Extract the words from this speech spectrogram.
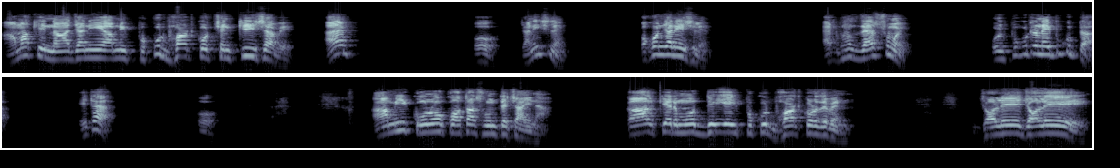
আমাকে না জানিয়ে আপনি পুকুর ভরাট করছেন কি হিসাবে হ্যাঁ ও জানিয়েছিলেন? কখন জানিয়েছিলেন? অ্যাডভান্স দেওয়ার সময়? ওই পুকুরটা না এই পুকুরটা? এটা? ও আমি কোনো কথা শুনতে চাই না। কালকের মধ্যেই এই পুকুর ভরাট করে দেবেন। জলে জলে।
